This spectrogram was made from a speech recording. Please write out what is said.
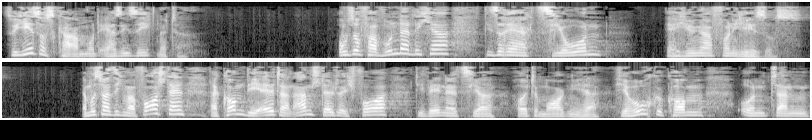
zu Jesus kamen und er sie segnete. Umso verwunderlicher diese Reaktion der Jünger von Jesus. Da muss man sich mal vorstellen, da kommen die Eltern an, stellt euch vor, die wären jetzt hier heute Morgen hier, hier hochgekommen und dann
